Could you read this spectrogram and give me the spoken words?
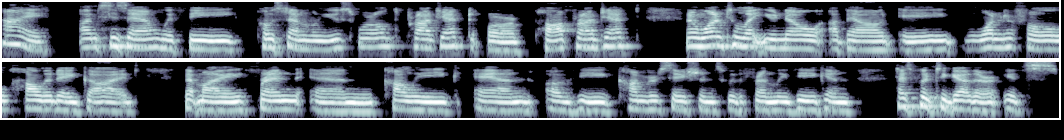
Hi, I'm Suzanne with the Post Animal Use World Project or PAUW Project. And I wanted to let you know about a wonderful holiday guide that my friend and colleague Anne of the Conversations with a Friendly Vegan has put together. It's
